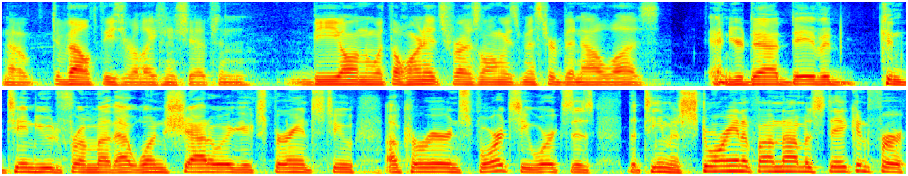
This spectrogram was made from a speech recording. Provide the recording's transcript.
you know develop these relationships and be on with the Hornets for as long as Mr. Bonnell was. And your dad, David, continued from uh, that one shadowing experience to a career in sports. He works as the team historian, if I'm not mistaken, for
